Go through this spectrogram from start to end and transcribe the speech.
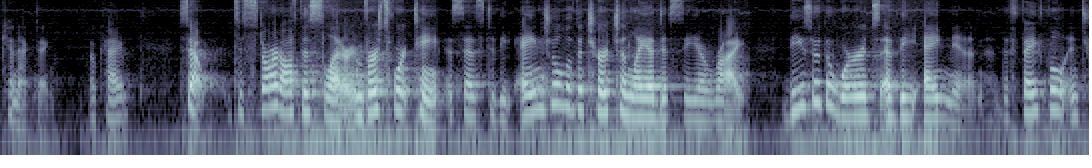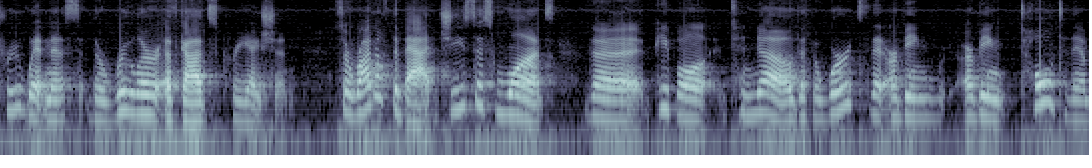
connecting. Okay? So, to start off this letter, in verse 14, it says, To the angel of the church in Laodicea, write, These are the words of the Amen the faithful and true witness, the ruler of God's creation. So, right off the bat, Jesus wants the people to know that the words that are being, are being told to them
